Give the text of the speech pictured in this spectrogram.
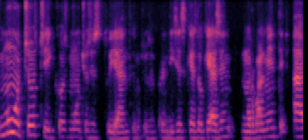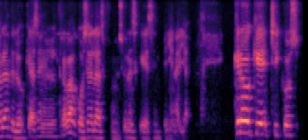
Muchos chicos, muchos estudiantes, muchos aprendices, ¿qué es lo que hacen? Normalmente hablan de lo que hacen en el trabajo, o sea, las funciones que desempeñan allá. Creo que, chicos,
